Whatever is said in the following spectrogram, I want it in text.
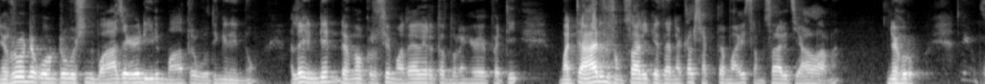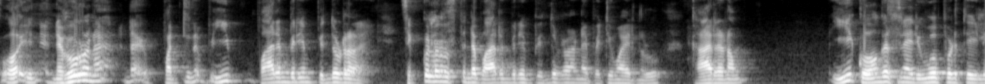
നെഹ്റുവിന്റെ കോൺട്രിബ്യൂഷൻ വാചകടിയിൽ മാത്രം ഒതുങ്ങി നിന്നു. അല്ല ഇന്ത്യൻ ഡെമോക്രസി മതേതരത്വം തുടങ്ങിയവയെ പറ്റി മറ്റാരും സംസാരിക്കാത്തതിനേക്കാൾ ശക്തമായി സംസാരിച്ച ആളാണ് നെഹ്റു. നെഹ്റുവിന് പറ്റുന്ന ഈ പാരമ്പര്യം പിന്തുടരാനേ സെക്കുലറിസത്തിന്റെ പാരമ്പര്യം പിന്തുടരാനേ പറ്റുമായിരുന്നുള്ളൂ. കാരണം ഈ കോൺഗ്രസിനെ രൂപപ്പെടുത്തിയതിൽ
